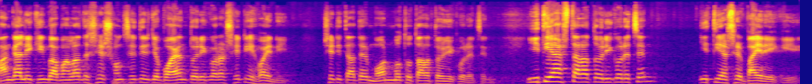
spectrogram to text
বাঙালি কিংবা বাংলাদেশের সংস্কৃতির যে বয়ান তৈরি করা সেটি হয়নি। সেটি তাদের মন মতো তারা তৈরি করেছেন। ইতিহাস তারা তৈরি করেছেন, ইতিহাসের বাইরে গিয়ে।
